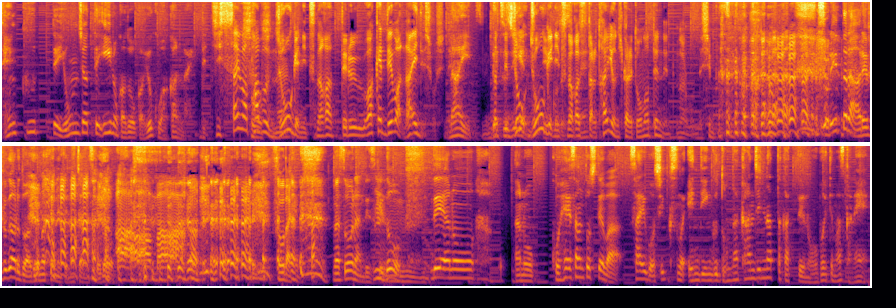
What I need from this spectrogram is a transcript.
天空って呼んじゃっていいのかどうかよくわかんない。で実際は多分上下につながってるわけではないでしょうしね。ないですね。上上下につながってたら。ら太陽に光どうなってんねんってなるもんねシンプルに。それ言ったらアレフガルドはどうなってんねんってなっちゃうんですけど、ああまあ そうだけどさ。まあそうなんですけど、で、あの、あの、小平さんとしては最後6のエンディングどんな感じになったかっていうのを覚えてますかね？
